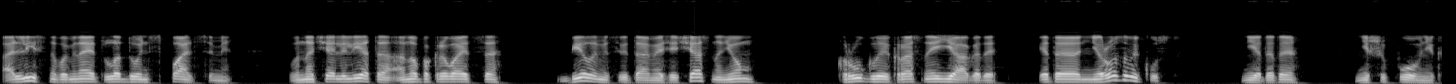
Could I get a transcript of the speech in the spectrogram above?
а лист напоминает ладонь с пальцами — в начале лета оно покрывается белыми цветами, а сейчас на нем круглые красные ягоды. Это не розовый куст? Нет, это не шиповник.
